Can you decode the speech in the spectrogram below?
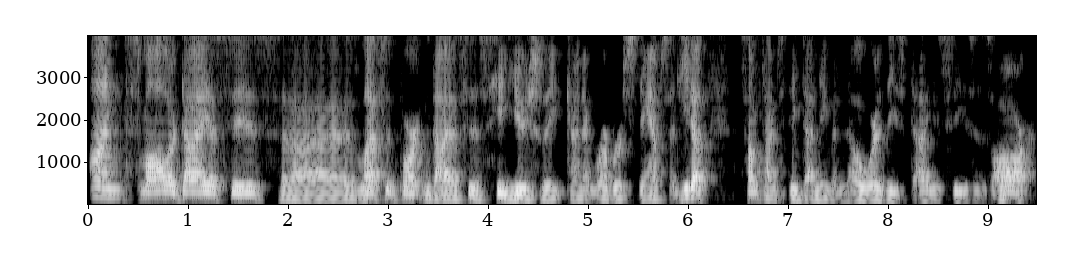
on smaller dioceses uh, less important dioceses he usually kind of rubber stamps it. He does sometimes he doesn't even know where these dioceses are.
